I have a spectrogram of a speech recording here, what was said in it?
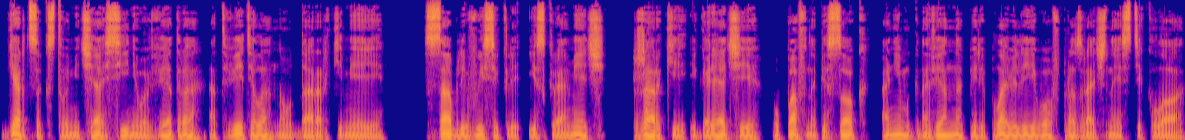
Герцогство меча синего ветра ответило на удар Аркемии. Сабли высекли искры о меч, жаркие и горячие, упав на песок, они мгновенно переплавили его в прозрачное стекло.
